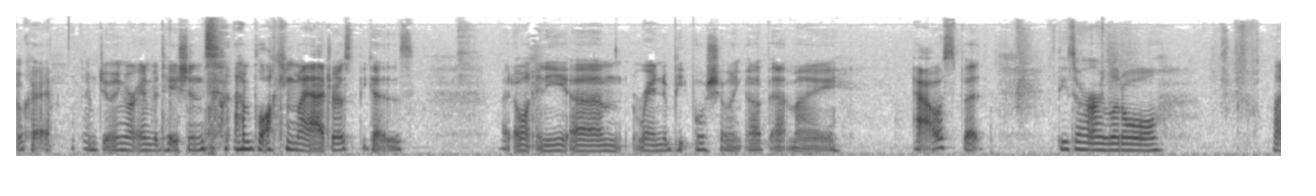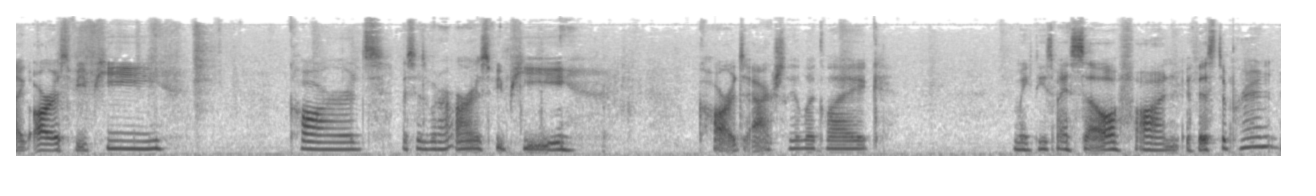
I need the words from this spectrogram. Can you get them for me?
Okay, I'm doing our invitations. I'm blocking my address because I don't want any um, random people showing up at my house. But these are our little like RSVP cards. This is what our RSVP cards actually look like. Make these myself on Vistaprint.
